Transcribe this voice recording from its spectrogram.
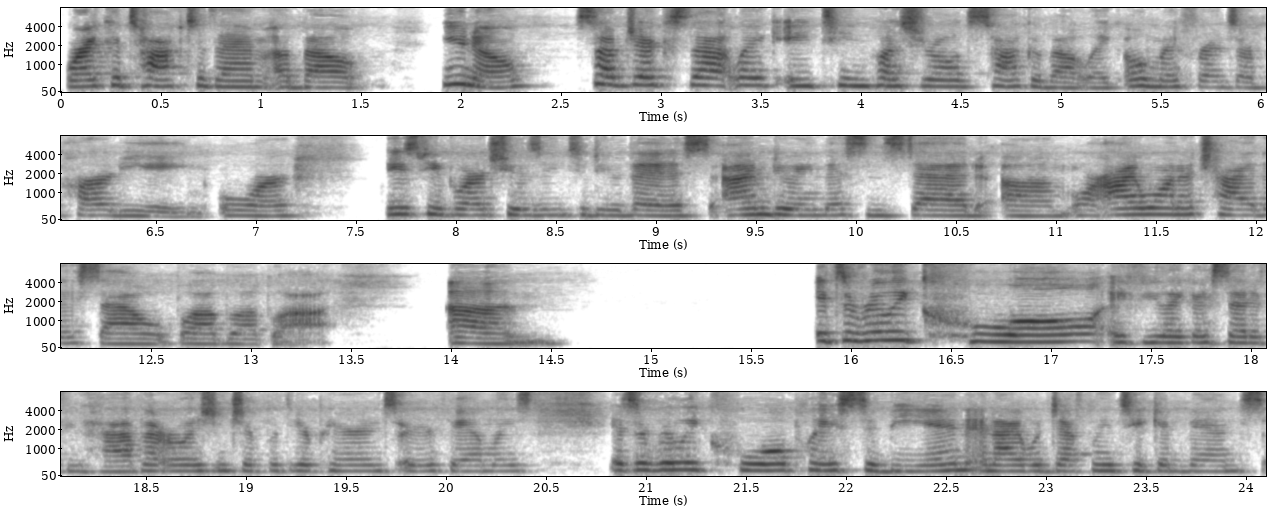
where I could talk to them about, you know, subjects that like 18 plus year olds talk about like oh my friends are partying or these people are choosing to do this. I'm doing this instead um, or i want to try this out blah blah blah. Um, it's a really cool if you like i said if you have that relationship with your parents or your families it's a really cool place to be in and i would definitely take advance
